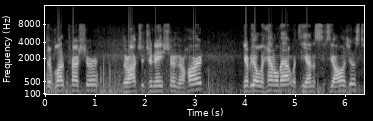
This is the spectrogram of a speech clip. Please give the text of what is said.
their blood pressure, their oxygenation, their heart. You gotta be able to handle that with the anesthesiologist.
